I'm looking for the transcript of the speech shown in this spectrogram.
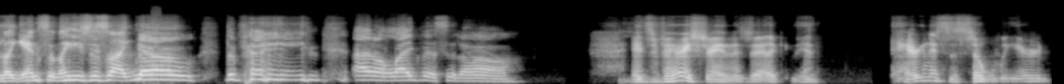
like instantly he's just like, no, the pain. I don't like this at all. It's very strange. Like his hairiness is so weird,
